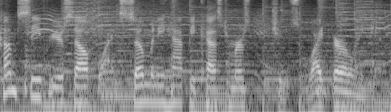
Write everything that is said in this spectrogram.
Come see for yourself why so many happy customers choose White Bear Lincoln.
